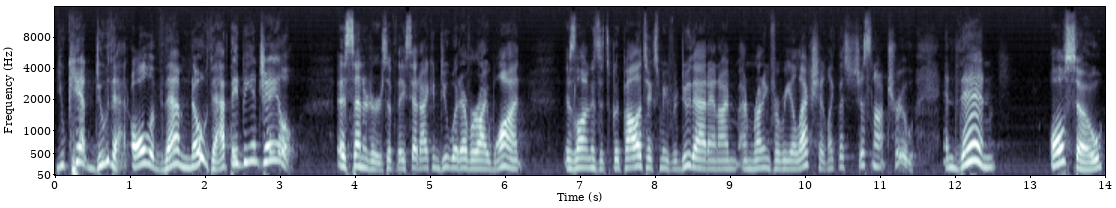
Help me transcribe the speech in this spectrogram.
you can't do that. All of them know that. They'd be in jail as senators if they said I can do whatever I want as long as it's good politics me to do that and I'm, I'm running for reelection. Like, that's just not true. And then also,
